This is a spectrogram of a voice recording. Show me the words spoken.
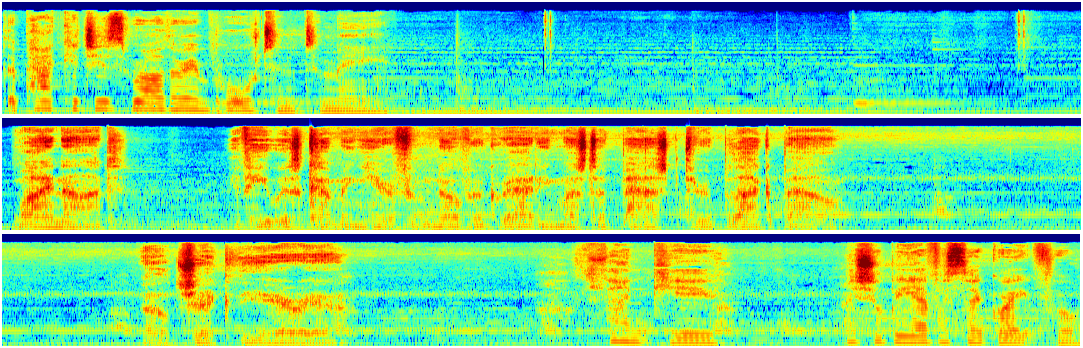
The package is rather important to me. Why not? If he was coming here from Novigrad, he must have passed through Blackbough. I'll check the area. Thank you. I shall be ever so grateful.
